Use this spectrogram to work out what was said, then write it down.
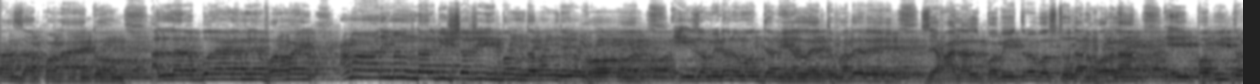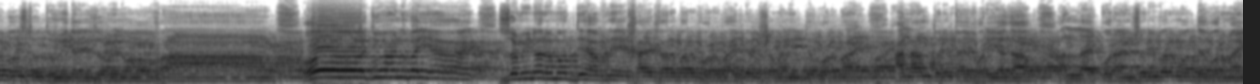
রাযাকনাকুম। আল্লাহ রাব্বুল আলামিন ফরমায়, আমার ইমানদার বিশ্বাসী বান্দা বান্দি এই জমিনের মধ্যে আমি আল্লাহ তোমাদের যে হালাল পবিত্র বস্তু দান করলাম, এই পবিত্র বস্তু তুমি তাই জমিন ও জুয়ান ভাইয়া, জমিনের মধ্যে আপনি খায় কারবার ফরমাই ব্যবসা বাণিজ্য ফরমাই হালাল তরিকায় ফরিয়া দাও আল্লাহ কোরআন শরীফের মধ্যে ফরমাই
